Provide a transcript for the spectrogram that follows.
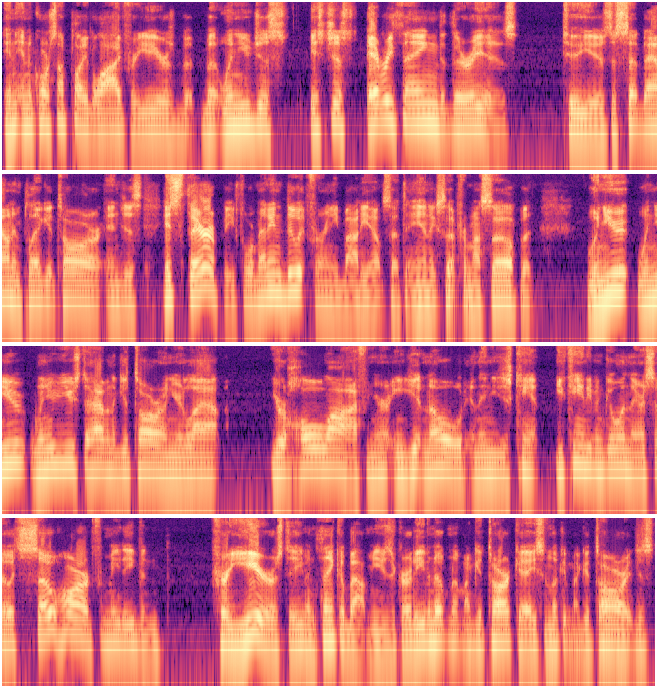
and, and of course I played live for years but but when you just it's just everything that there is to you is to sit down and play guitar and just it's therapy for me. I didn't do it for anybody else at the end except for myself but when you when you when you're used to having a guitar on your lap your whole life and you're, and you're getting old and then you just can't you can't even go in there. So it's so hard for me to even for years to even think about music or to even open up my guitar case and look at my guitar it just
